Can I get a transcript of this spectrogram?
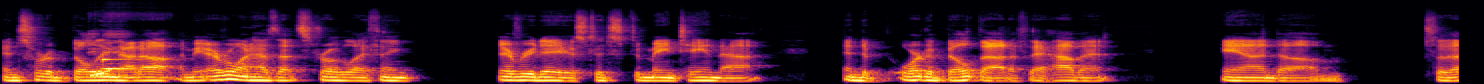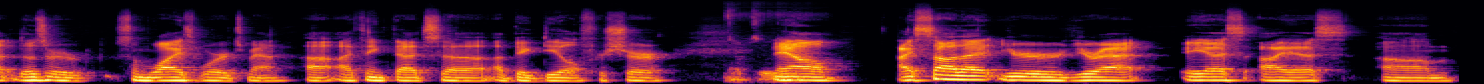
and sort of building that up. I mean, everyone has that struggle. I think every day is to just to maintain that and to or to build that if they haven't. And um, so that those are some wise words, man. Uh, I think that's a, a, big deal for sure. Absolutely. Now, I saw that you're you're at ASIS. Um,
